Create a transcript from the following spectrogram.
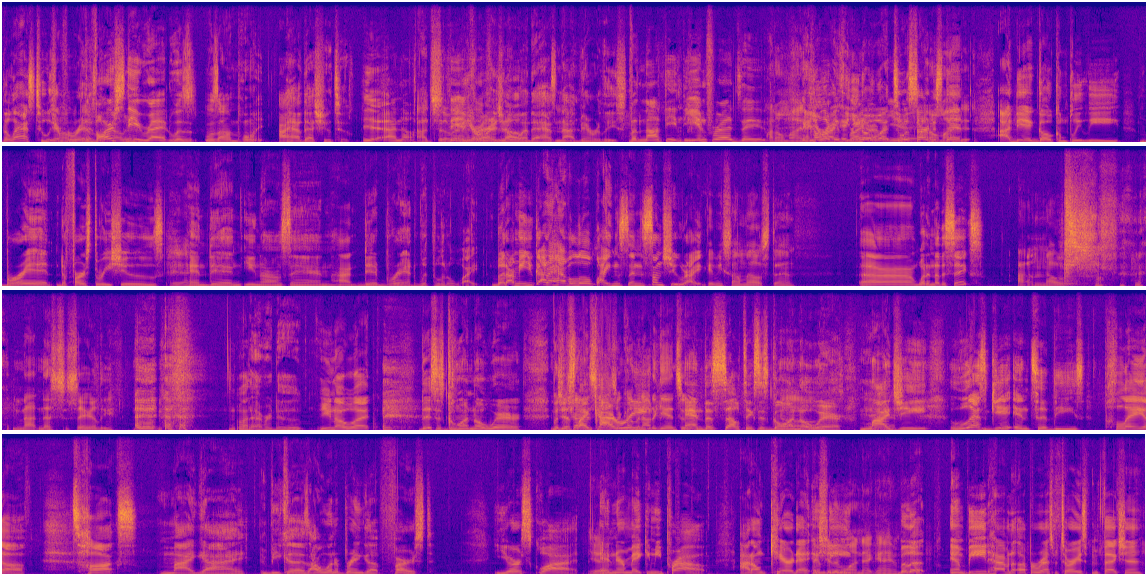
The last two What's infrared. The varsity red was was on point. I have that shoe too. Yeah, I know. I'd But still the The original no. one that has not been released. but not the the infrareds. They I don't mind. The And color right. gets And you know what? To a certain I don't extent. I did go completely bread the first three shoes, Yeah. and then you know what I'm saying I did bread with a little white. But I mean, you gotta have a little white in, in some shoe, right? Give me something else then. Uh, what another six? I don't know. not necessarily. Whatever, dude. You know what? This is going nowhere. But just like Travis Kyrie out again, too. and the Celtics is going Oh, nowhere. My. G, let's get into these playoff talks, my guy, because I want to bring up first your squad, Yeah. and they're making me proud. I don't care that They should have Embiid won that game. but look, Embiid having an upper respiratory infection,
